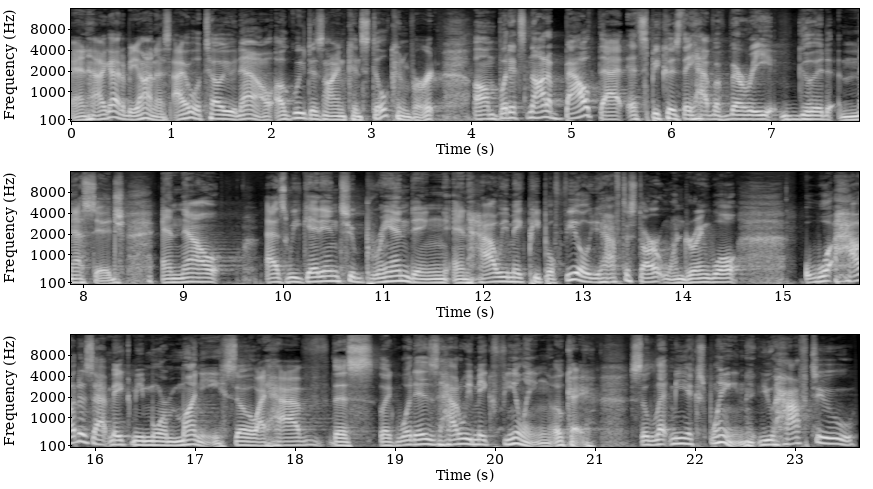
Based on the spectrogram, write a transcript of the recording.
And I got to be honest, I will tell you now, ugly design can still convert, um, but it's not about that. It's because they have a very good message. And now, as we get into branding and how we make people feel, you have to start wondering, well, what how does that make me more money? So i have this like what is how do we make feeling? Okay so let me explain. You have to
